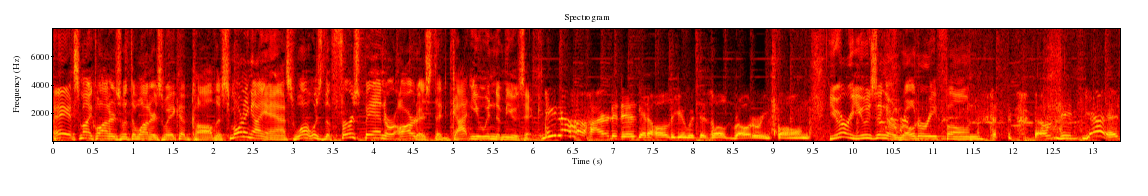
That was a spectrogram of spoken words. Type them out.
Hey, it's Mike Waters with the Waters Wake Up Call. This morning I asked, what was the first band or artist that got you into music? Do you know how hard it is to get a hold of you with this old rotary phone? You're using a rotary phone? Yeah, it,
